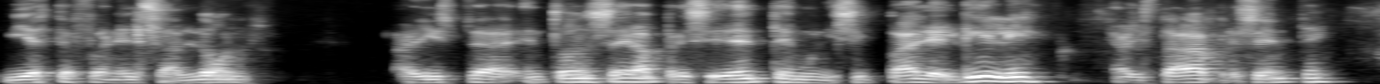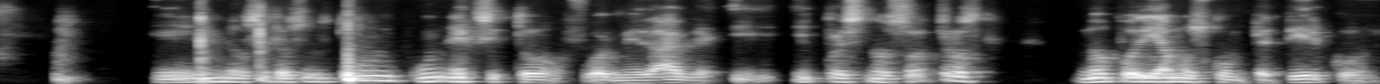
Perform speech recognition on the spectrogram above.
y este fue en el salón. Ahí está, entonces era presidente municipal el Guili, ahí estaba presente, y nos resultó un, éxito formidable. Y, pues nosotros no podíamos competir con,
